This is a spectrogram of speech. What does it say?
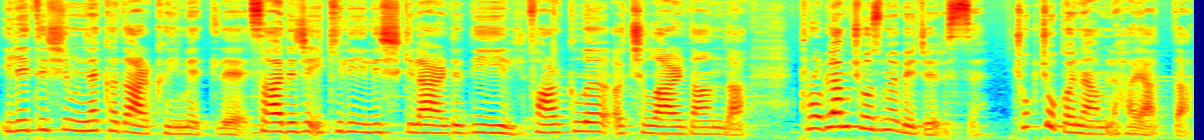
iletişim ne kadar kıymetli, sadece ikili ilişkilerde değil, farklı açılardan da. Problem çözme becerisi çok çok önemli hayatta.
